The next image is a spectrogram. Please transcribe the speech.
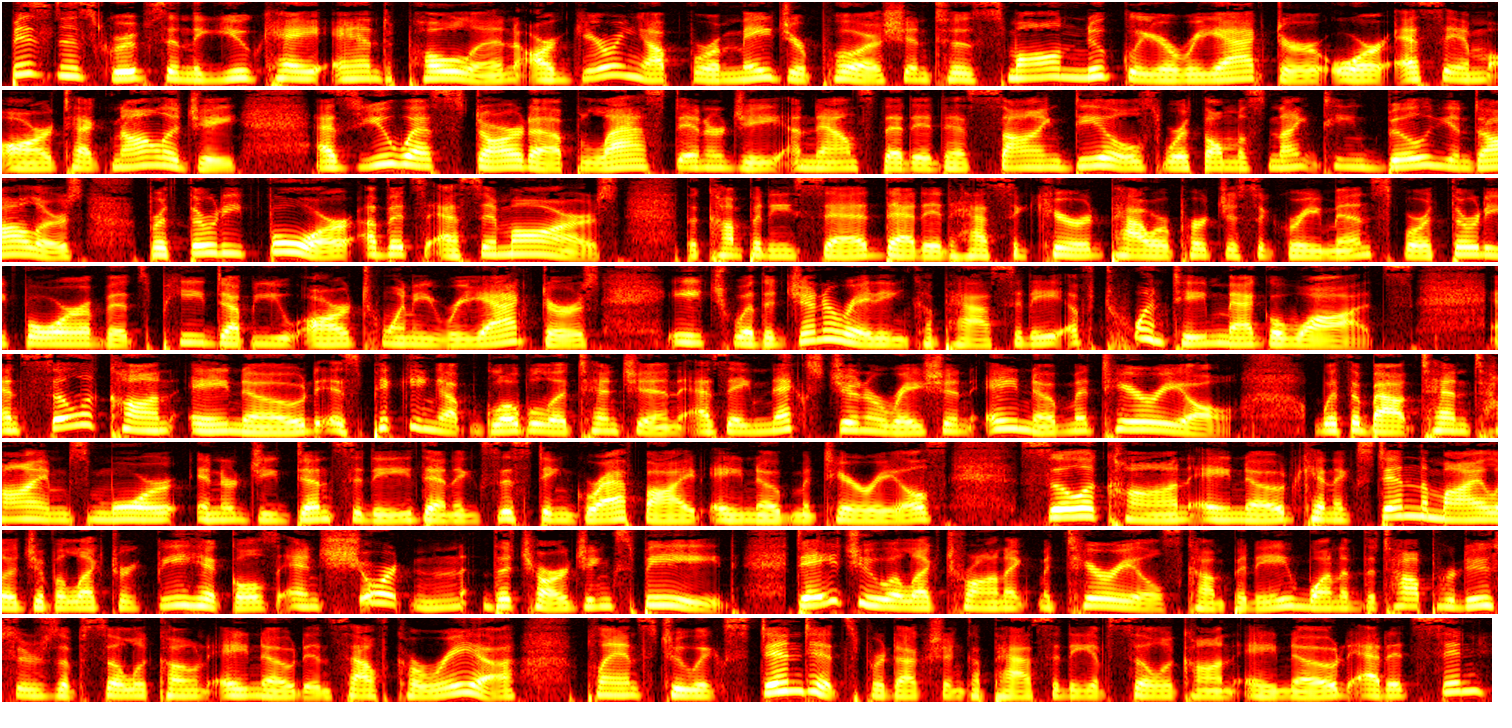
Business groups in the UK and Poland are gearing up for a major push into small nuclear reactor or SMR technology as U.S. startup Last Energy announced that it has signed deals worth almost $19 billion for 34 of its SMRs. The company said that it has secured power purchase agreements for 34 of its PWR 20 reactors, each with a generating capacity of 20 megawatts and silicon anode is picking up global attention as a next generation anode material. With about 10 times more energy density than existing graphite anode materials, silicon anode can extend the mileage of electric vehicles and shorten the charging speed. Daejoo Electronic Materials Company, one of the top producers of silicon anode in South Korea, plans to extend its production capacity of silicon anode at its Siheung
